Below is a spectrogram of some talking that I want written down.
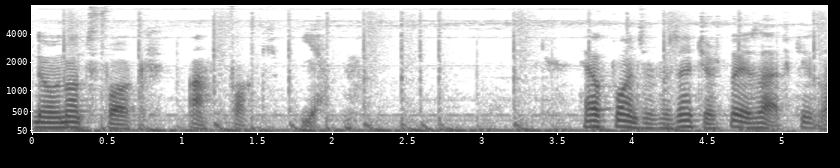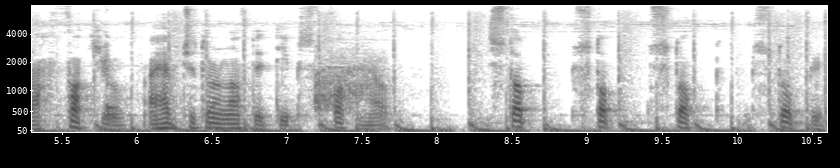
No, not fuck. Ah, fuck. Yeah. Health points represent your player's life. Kill ah, fuck you. I have to turn off the tips. Fucking hell. Stop, stop, stop, stop it.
